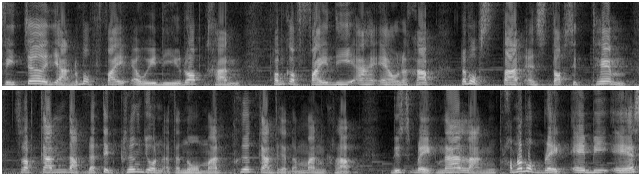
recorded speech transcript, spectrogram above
ฟีเจอร์อย่างระบบไฟ LED รอบคัน พร้อมกับไฟ DRL นะครับระบบ Start and Stop System สำหรับการดับและติดเครื่องยนต์อัตโนมัติ เพื่อการประหยัดน้ำมันครับ ดิสเบรกหน้าหลัง พร้อมระบบเบรก ABS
